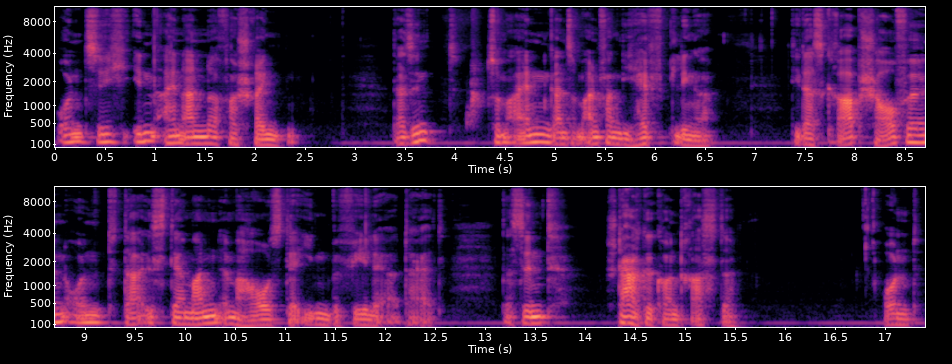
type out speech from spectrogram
und sich ineinander verschränken. Da sind zum einen ganz am Anfang die Häftlinge, die das Grab schaufeln, und da ist der Mann im Haus, der ihnen Befehle erteilt. Das sind starke Kontraste. Und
